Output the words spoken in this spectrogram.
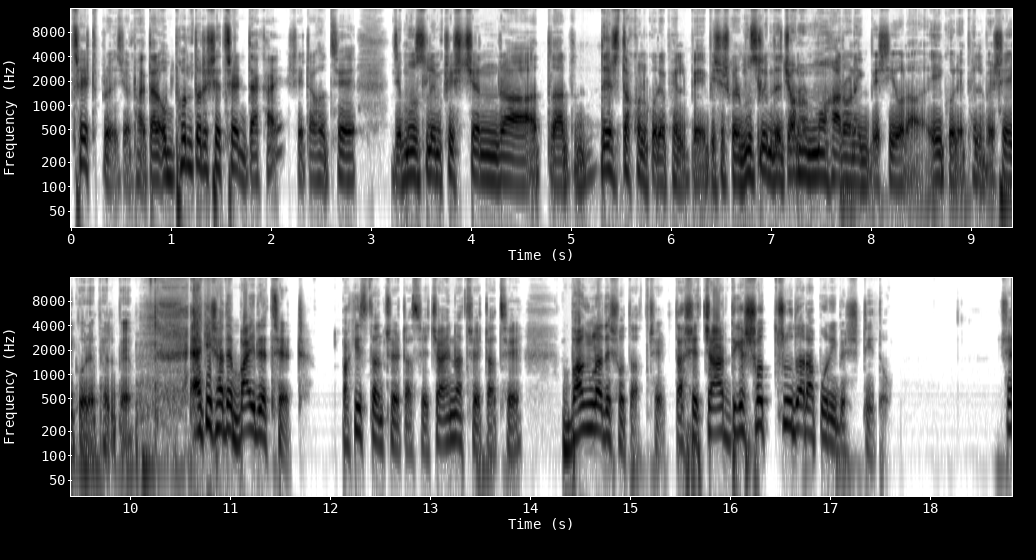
থ্রেট প্রয়োজন হয়। তার অভ্যন্তরে সে থ্রেট দেখায়। সেটা হচ্ছে যে মুসলিম খ্রিশ্চানরা তার দেশ দখল করে ফেলবে। বিশেষ করে মুসলিমদের জন্মহার অনেক বেশি, ওরা এই করে ফেলবে, সেই করে ফেলবে। একই সাথে বাইরে থ্রেট পাকিস্তান থ্রেট আছে, চায়না থ্রেট আছে, বাংলাদেশও তার থ্রেট তা সে চারদিকে শত্রু দ্বারা পরিবেষ্টিত। সে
